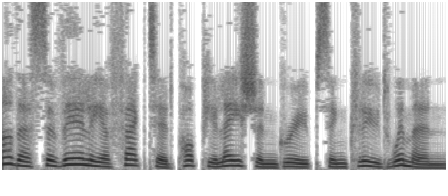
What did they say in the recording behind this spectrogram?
Other severely affected population groups include women,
